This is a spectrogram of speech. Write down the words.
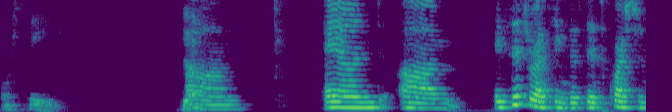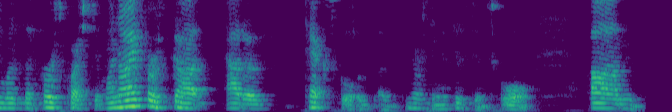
or see. Yeah. Um, and um, it's interesting that this question was the first question. When I first got out of tech school, nursing assistant school, um,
